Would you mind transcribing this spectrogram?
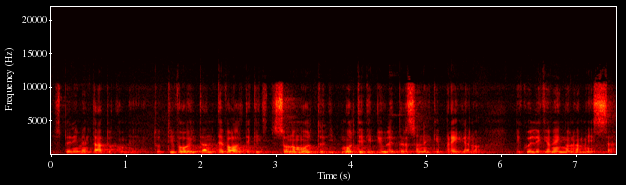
sperimentato come tutti voi tante volte che sono di, molte di più le persone che pregano di quelle che vengono a messa.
